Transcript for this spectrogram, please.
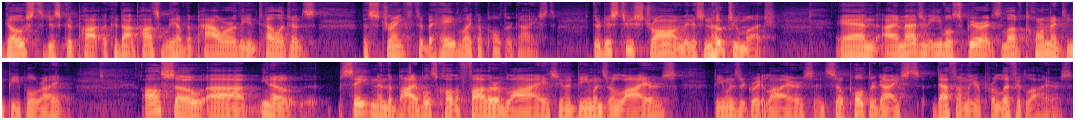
ghosts just could, po- could not possibly have the power, the intelligence, the strength to behave like a poltergeist. They're just too strong, they just know too much. And I imagine evil spirits love tormenting people, right? Also, uh, you know, Satan in the Bible is called the father of lies. You know, demons are liars. Demons are great liars. And so poltergeists definitely are prolific liars.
